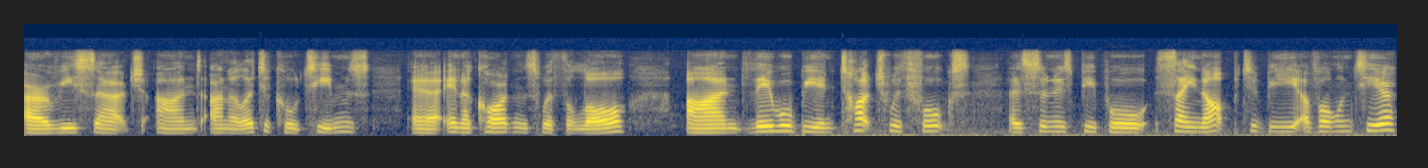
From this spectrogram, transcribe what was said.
our research and analytical teams uh, in accordance with the law and they will be in touch with folks as soon as people sign up to be a volunteer.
